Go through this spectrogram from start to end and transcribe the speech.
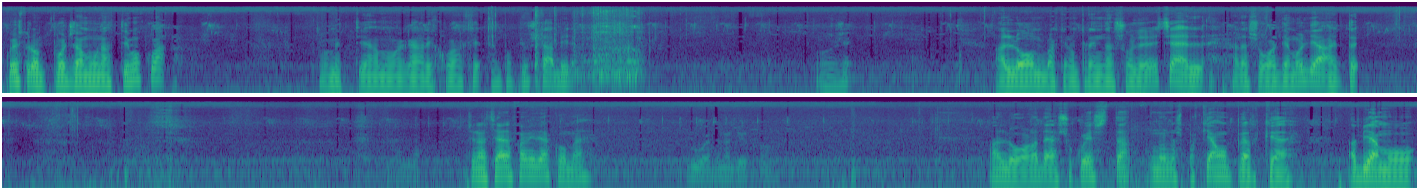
Questo lo appoggiamo un attimo qua, lo mettiamo magari qua che è un po' più stabile, così. All'ombra che non prenda sole le celle. Adesso guardiamo gli altri. C'è una cella familiare com'è? due una dietro. Allora adesso questa non la spacchiamo perché abbiamo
